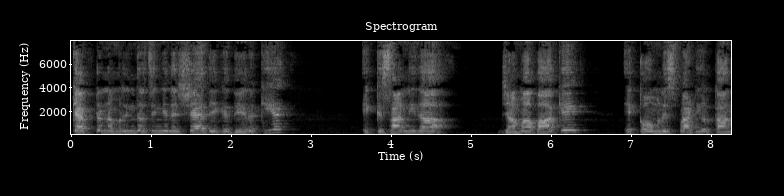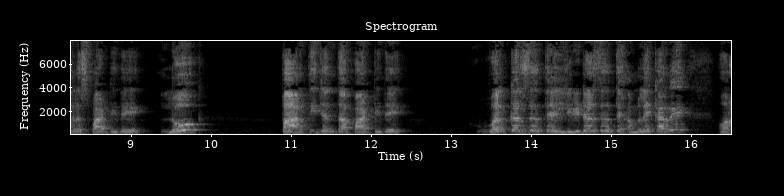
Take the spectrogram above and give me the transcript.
ਕੈਪਟਨ ਅਮਰਿੰਦਰ ਸਿੰਘ ਜੀ ਨੇ ਸ਼ਹਿ ਦੇ ਕੇ ਦੇ ਰੱਖੀ ਹੈ। ਇੱਕ ਕਿਸਾਨੀ ਦਾ ਜਾਮਾ ਪਾ ਕੇ ਇਹ ਕਮਿਊਨਿਸਟ ਪਾਰਟੀ ਔਰ ਕਾਂਗਰਸ ਪਾਰਟੀ ਦੇ ਲੋਕ ਭਾਰਤੀ ਜਨਤਾ ਪਾਰਟੀ ਦੇ ਵਰਕਰਸ ਦੇ ਉੱਤੇ, ਲੀਡਰਸ ਦੇ ਉੱਤੇ ਹਮਲੇ ਕਰ ਰਹੇ ਔਰ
